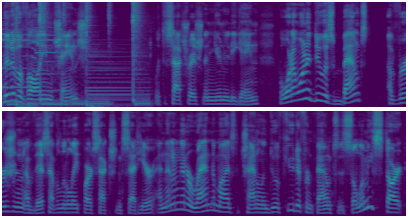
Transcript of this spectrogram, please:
bit of a volume change with the saturation and unity gain. But what I want to do is bounce a version of this, have a little 8-bar section set here, and then I'm going to randomize the channel and do a few different bounces. So let me start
